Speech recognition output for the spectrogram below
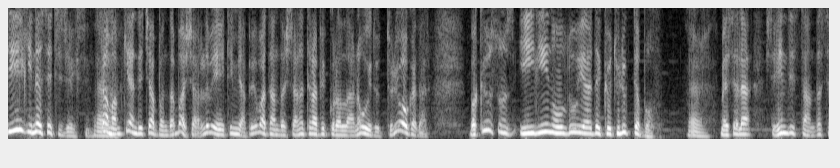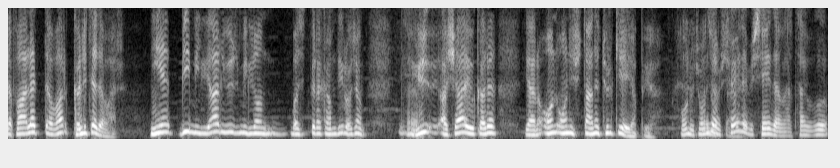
değil ki ne seçeceksin? Evet. Tamam kendi çapında başarılı bir eğitim yapıyor. Vatandaşlarını trafik kurallarına uydurtturuyor o kadar. Bakıyorsunuz iyiliğin olduğu yerde kötülük de bol. Evet. Mesela işte Hindistan'da sefalet de var, kalite de var. Niye? 1 milyar 100 milyon basit bir rakam değil hocam. Yü- aşağı yukarı yani 10-13 tane Türkiye yapıyor. 13 14 Hocam tane. şöyle bir şey de var tabi bu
